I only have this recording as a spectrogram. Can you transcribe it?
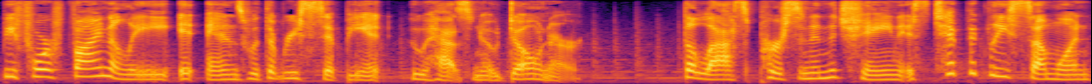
before finally it ends with a recipient who has no donor. The last person in the chain is typically someone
